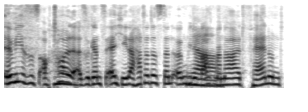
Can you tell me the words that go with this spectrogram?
irgendwie ist es auch toll. Also ganz ehrlich, jeder hatte das dann irgendwie, da war man da halt Fan und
